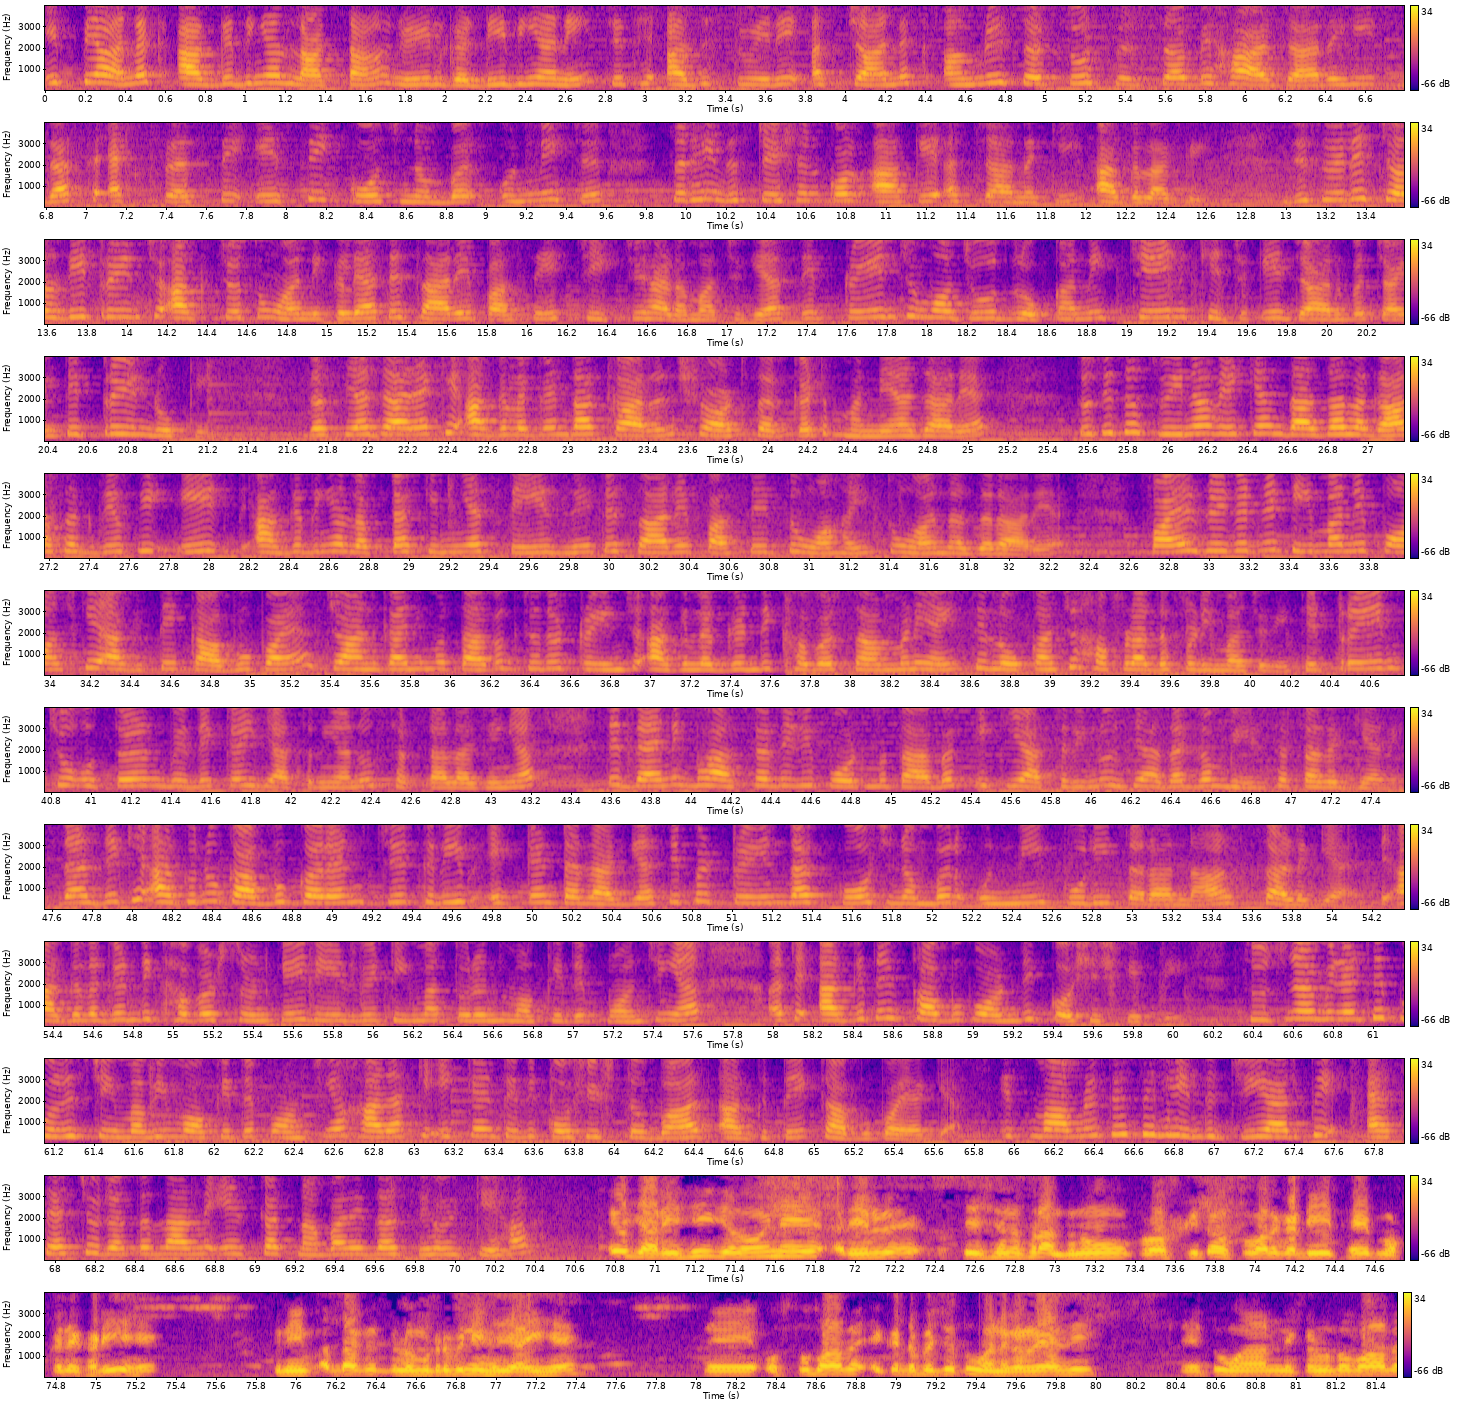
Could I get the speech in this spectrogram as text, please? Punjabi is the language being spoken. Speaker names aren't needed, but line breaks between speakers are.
ਇਹ ਭਿਆਨਕ ਅੱਗ ਦੀਆਂ ਲਾਟਾਂ ਰੇਲ ਗੱਡੀ ਦੀਆਂ ਨੇ, ਜਿੱਥੇ ਅੱਜ ਸਵੇਰੇ ਅਚਾਨਕ ਅੰਮ੍ਰਿਤਸਰ ਤੋਂ ਸਿਰਸਾ ਬਿਹਾਰ ਜਾ ਰਹੀ ਰਥ ਐਕਸਪ੍ਰੈਸ ਦੇ ਏਸੀ ਕੋਚ ਨੰਬਰ 19 ਚ ਸਰਹਿੰਦ ਸਟੇਸ਼ਨ ਕੋਲ ਆ ਕੇ ਅਚਾਨਕ ਹੀ ਅੱਗ ਲੱਗ ਗਈ। ਜਿਸ ਵੇਲੇ ਚਲਦੀ ਟ੍ਰੇਨ 'ਚ ਅੱਗ 'ਚੋਂ ਧੂੰਆਂ ਨਿਕਲਿਆ ਤੇ ਸਾਰੇ ਪਾਸੇ ਚੀਕ ਚਿਹਾੜਾ ਮਚ ਗਿਆ ਤੇ ਟ੍ਰੇਨ 'ਚ ਮੌਜੂਦ ਲੋਕਾਂ ਨੇ ਚੇਨ ਖਿੱਚ ਕੇ ਜਾਨ ਬਚਾਈ ਤੇ ਟ੍ਰੇਨ ਰੋਕੀ। ਦੱਸਿਆ ਜਾ ਰਿਹਾ ਕਿ ਅੱਗ ਲੱਗਣ ਦਾ ਕਾਰਨ ਸ਼ਾਰਟ ਸਰਕਟ ਮੰਨਿਆ ਜਾ ਰਿਹਾ ਹੈ। ਤੁਸੀਂ ਤਸਵੀਰਾਂ ਵੇਖ ਕੇ ਅੰਦਾਜ਼ਾ ਲਗਾ ਸਕਦੇ ਹੋ ਕਿ ਇਹ ਅੱਗ ਦੀਆਂ ਲਪਟਾਂ ਕਿੰਨੀਆਂ ਤੇਜ਼ ਨੇ ਤੇ ਸਾਰੇ ਪਾਸੇ ਧੂਆਂ ਹੀ ਧੂਆਂ ਨਜ਼ਰ ਆ ਰਿਹਾ ਹੈ। ਫਾਇਰ ਬ੍ਰਿਗੇਡ ਨੇ ਟੀਮਾਂ ਨੇ ਪਹੁੰਚ ਕੇ ਅੱਗ ਤੇ ਕਾਬੂ ਪਾਇਆ। ਜਾਣਕਾਰੀ ਮੁਤਾਬਕ ਜਦੋਂ ਟ੍ਰੇਨ 'ਚ ਅੱਗ ਲੱਗਣ ਦੀ ਖਬਰ ਸਾਹਮਣੇ ਆਈ ਤੇ ਲੋਕਾਂ 'ਚ ਹਫੜਾ ਦਫੜੀ ਮਚ ਗਈ ਤੇ ਟ੍ਰੇਨ 'ਚੋਂ ਉਤਰਨ ਵੇਲੇ ਕਈ ਯਾਤਰੀਆਂ ਨੂੰ ਸੱਟਾਂ ਲੱਗ ਗਈਆਂ ਤੇ ਦੈਨਿਕ ਭਾਸਕਰ ਦੀ ਰਿਪੋਰਟ ਮੁਤਾਬਕ ਇੱਕ ਯਾਤਰੀ ਨੂੰ ਜ਼ਿਆਦਾ ਗੰਭੀਰ ਸੱਟਾਂ ਲੱਗੀਆਂ ਨੇ। ਦੱਸਦੇ ਕਿ ਅੱਗ ਨੂੰ ਕਾਬੂ ਕਰਨ 'ਚ ਕਰੀਬ 1 ਘੰਟਾ ਲੱਗ ਗਿਆ ਸੀ ਪਰ ਟ੍ਰੇਨ ਦਾ ਕੋਚ ਨੰਬਰ 19 ਪੂਰੀ ਤਰ੍ਹਾਂ ਨਾਲ ਸੜ ਗਿਆ ਹੈ ਤੇ ਅੱਗ ਲੱਗਣ ਦੀ ਖਬਰ ਸੁਣ ਕੇ ਰੇਲਵੇ ਟੀਮਾਂ ਤੁਰੰਤ ਮੌਕੇ ਤੇ ਪਹੁੰਚੀਆਂ ਅਤੇ ਅੱਗ ਤੇ ਕਾਬੂ ਪਾਉਣ ਦੀ ਕੋਸ਼ਿਸ਼ ਕੀਤੀ। ਸੂਚਨਾ ਮਿਲਣ ਤੇ ਪੁਲਿਸ ਟੀਮਾਂ ਵੀ ਮੌਕੇ ਤੇ ਪਹੁੰਚੀਆਂ, ਹਾਲਾਂਕਿ 1 ਘੰਟੇ ਦੀ ਕੋਸ਼ਿਸ਼ ਤੋਂ ਬਾਅਦ ਅੱਗ ਤੇ ਕਾਬੂ ਪਾਇਆ ਗਿਆ। ਇਸ ਮਾਮਲੇ ਤੇ ਸਰਹਿੰਦ ਜੀਆਰਪੀ ਐਸਐਚਓ ਰਤਨ ਲਾਲ ਨੇ ਇਸ ਘਟਨਾ ਬਾਰੇ ਦੱਸਦੇ ਹੋਏ ਕਿਹਾ,
ਇਹ ਜਾਰੀ ਸੀ ਜਦੋਂ ਇਹਨੇ ਰੇਲਵੇ ਸਟੇਸ਼ਨ ਸਰਹੰਦ ਨੂੰ ਕ੍ਰੋਸ ਕੀਤਾ, ਉਸ ਤੋਂ ਬਾਅਦ ਗੱਡੀ ਇੱਥੇ ਮੌਕੇ ਤੇ ਖੜੀ ਇਹ। ਕਰੀਬ ਅੱਧਾ ਕਿਲੋਮੀਟਰ ਵੀ ਨਹੀਂ ਹਜਾਈ ਹੈ ਤੇ ਉਸ ਤੋਂ ਬਾਅਦ ਇੱਕ ਡੱਬੇ ਚੋਂ ਧੂੰਆਂ ਨਿਕਲ ਰਿਹਾ ਸੀ ਤੇ ਧੂੰਆਂ ਨਿਕਲਣ ਤੋਂ ਬਾਅਦ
